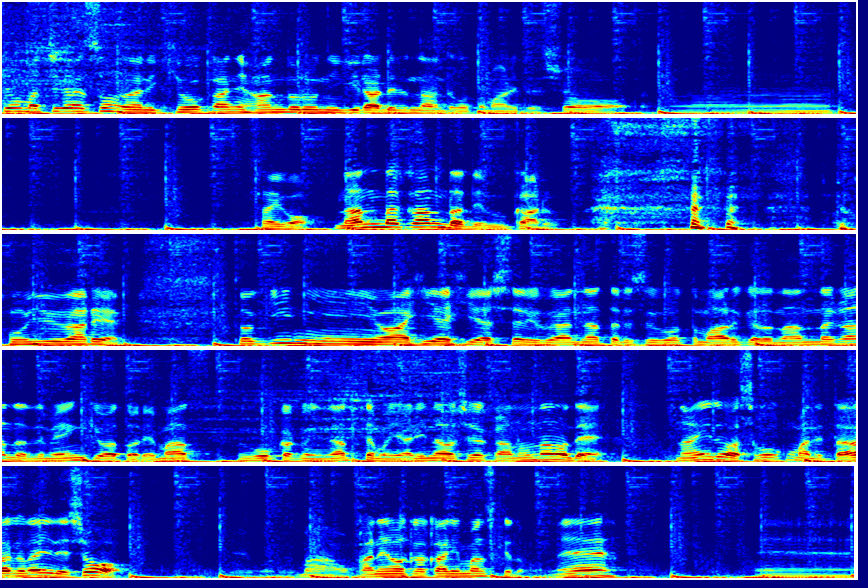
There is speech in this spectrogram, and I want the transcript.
道を間違えそうになり教官にハンドルを握られるなんてこともありでしょう。うん。最後なんだかんだで受かる。どういうあれやねん。時にはヒヤヒヤしたり不安になったりすることもあるけどなんだかんだで免許は取れます。不合格になってもやり直しが可能なので難易度はそこまで高くないでしょう。ということでまあお金はかかりますけどもね。えー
